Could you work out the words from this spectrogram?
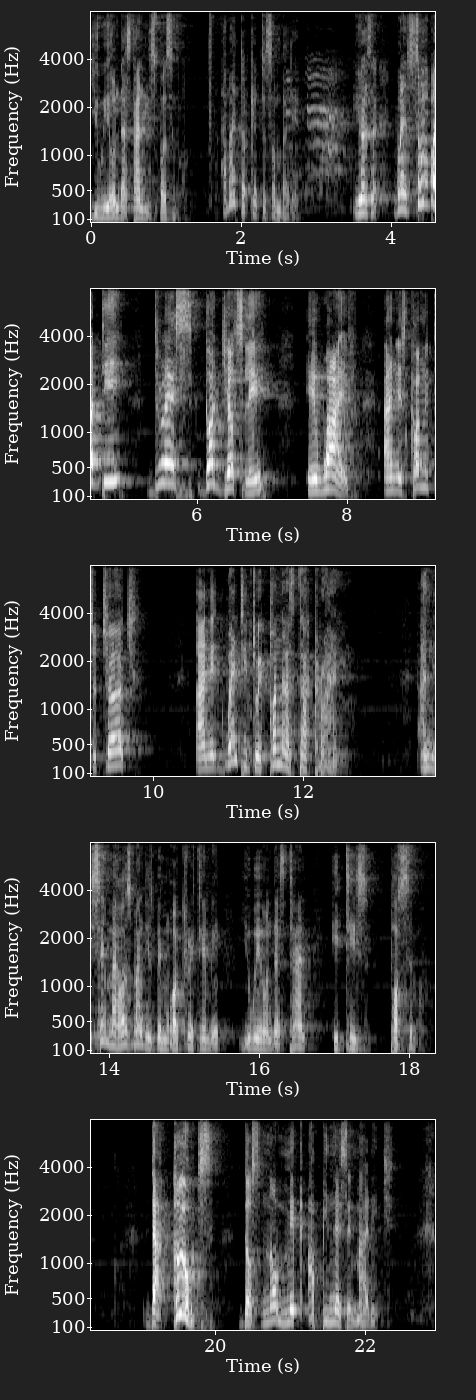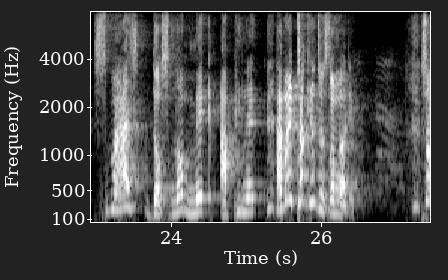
you will understand it's possible. Am I talking to somebody? You say, when somebody dress gorgeously, a wife, and is coming to church, and he went into a corner and start crying. And he said, My husband has been maltreating me. You will understand it is possible. That clothes does not make happiness in marriage. Smiles does not make happiness. Am I talking to somebody? So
